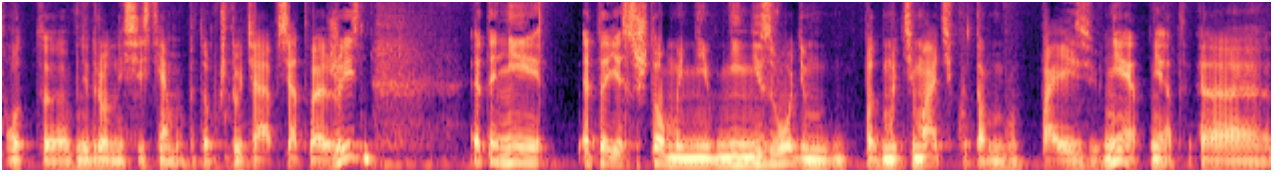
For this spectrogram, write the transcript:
от э, внедренной системы, потому что у тебя вся твоя жизнь это не это, если что, мы не, не, не сводим под математику, там, поэзию. Нет, нет. Э,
